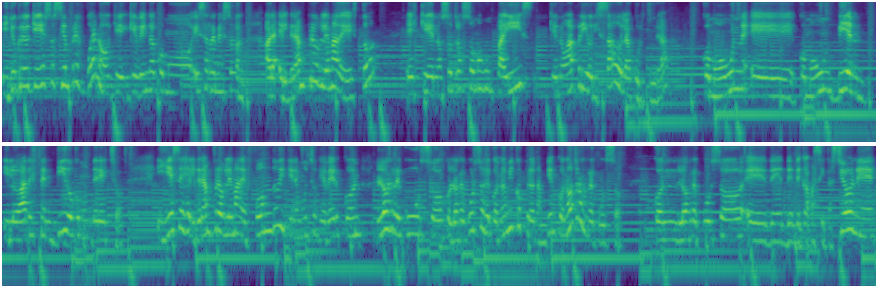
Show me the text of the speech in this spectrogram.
Y yo creo que eso siempre es bueno, que, que venga como ese remesón. Ahora, el gran problema de esto es que nosotros somos un país que no ha priorizado la cultura como un, eh, como un bien y lo ha defendido como un derecho. Y ese es el gran problema de fondo y tiene mucho que ver con los recursos, con los recursos económicos, pero también con otros recursos con los recursos eh, de, capacitaciones,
